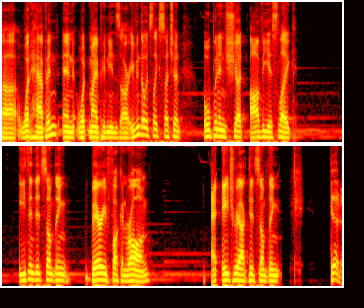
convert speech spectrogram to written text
uh, what happened and what my opinions are. Even though it's like such an open and shut, obvious like Ethan did something very fucking wrong. Atrioc did something Dude,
